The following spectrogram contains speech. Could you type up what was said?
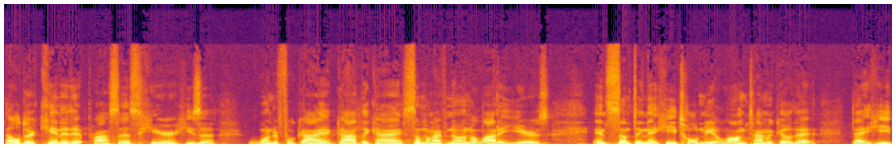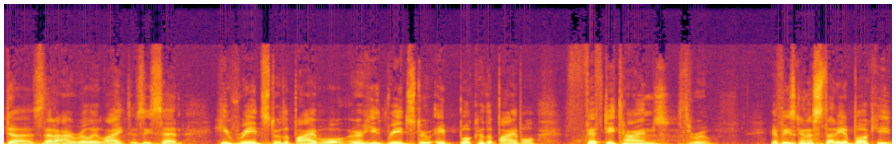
elder candidate process here. He's a wonderful guy, a godly guy, someone I've known a lot of years. And something that he told me a long time ago that, that he does that I really liked is he said he reads through the Bible, or he reads through a book of the Bible 50 times through. If he's going to study a book, he,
